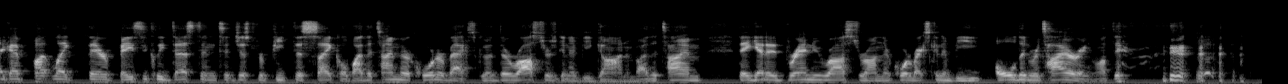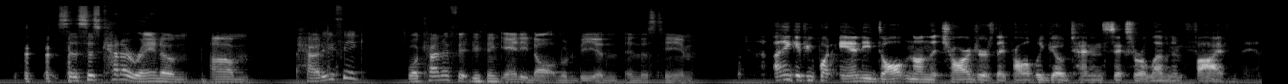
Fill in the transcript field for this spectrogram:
like I put like they're basically destined to just repeat this cycle. By the time their quarterback's good, their roster's going to be gone, and by the time they get a brand new roster on, their quarterback's going to be old and retiring. We'll have to- so this is kind of random. Um, how do you think? What kind of fit do you think Andy Dalton would be in in this team? I think if you put Andy Dalton on the Chargers, they probably go ten and six or eleven and five. Man,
